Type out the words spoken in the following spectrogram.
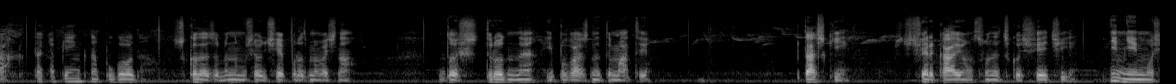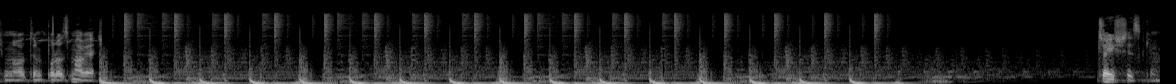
Ach, taka piękna pogoda. Szkoda, że będę musiał dzisiaj porozmawiać na dość trudne i poważne tematy. Ptaszki ćwierkają, słoneczko świeci. Niemniej musimy o tym porozmawiać. Cześć wszystkim.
